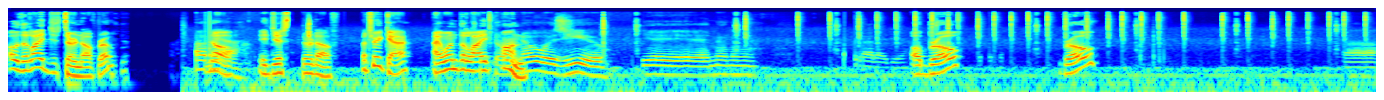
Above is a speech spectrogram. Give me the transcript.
Oh, the light just turned off, bro. oh No, yeah. it just turned off. Patrika, I want the light I on. know it was you. Yeah, yeah, yeah. No, no, no. Bad idea. Oh, bro? Bro? Uh,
